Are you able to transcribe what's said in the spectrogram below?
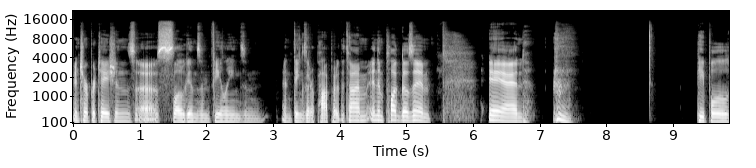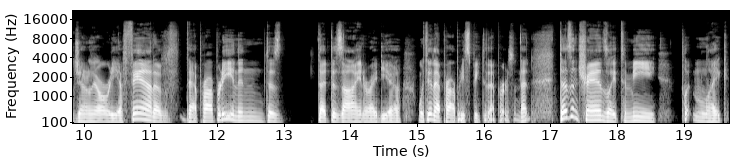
interpretations, uh, slogans and feelings and and things that are popular at the time, and then plug those in. And people generally are already a fan of that property, and then does that design or idea within that property speak to that person? That doesn't translate to me putting like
